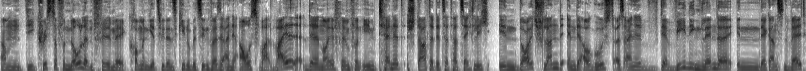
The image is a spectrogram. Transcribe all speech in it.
ähm, die Christopher Nolan-Filme kommen jetzt wieder ins Kino, beziehungsweise eine Auswahl, weil der neue Film von ihm, Tenet, startet jetzt ja tatsächlich in Deutschland Ende August als eine der wenigen Länder in der ganzen Welt,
